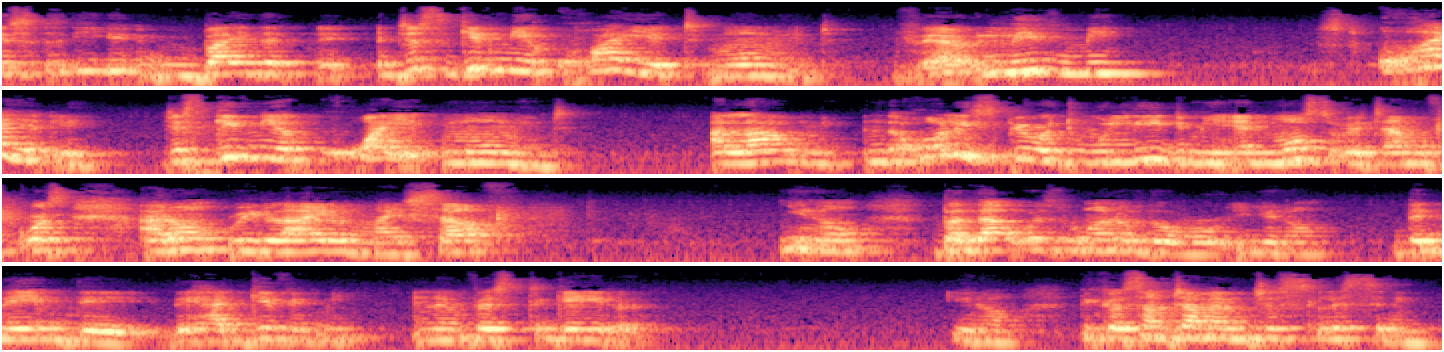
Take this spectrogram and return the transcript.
it's by the just give me a quiet moment. Very leave me. Quietly. Just give me a quiet moment. Allow me. And the holy spirit will lead me. And most of the time of course i don't rely on myself you know. But that was one of the you know the name they they had given me an investigator you know. Because sometimes i'm just listening.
